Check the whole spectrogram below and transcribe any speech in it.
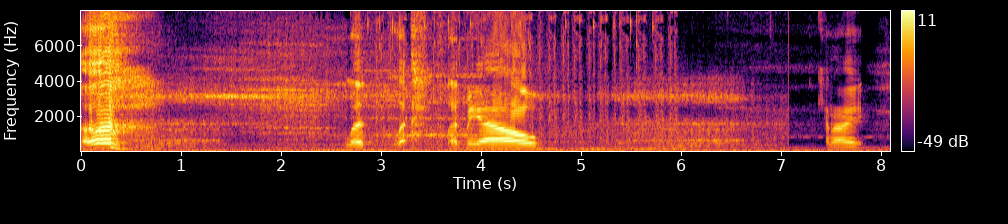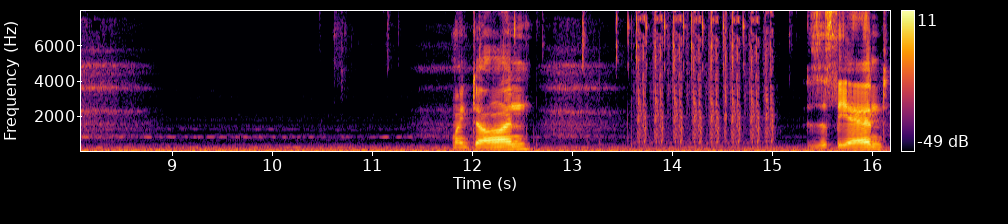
Ugh. Let, let, let me out. Can I... Am I done? Is this the end?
